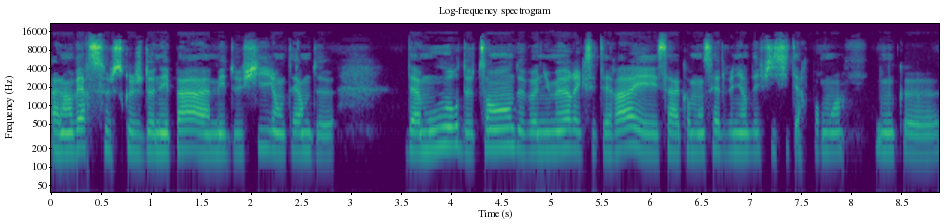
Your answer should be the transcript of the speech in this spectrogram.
à l'inverse ce que je donnais pas à mes deux filles en termes de d'amour de temps de bonne humeur etc et ça a commencé à devenir déficitaire pour moi donc euh,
